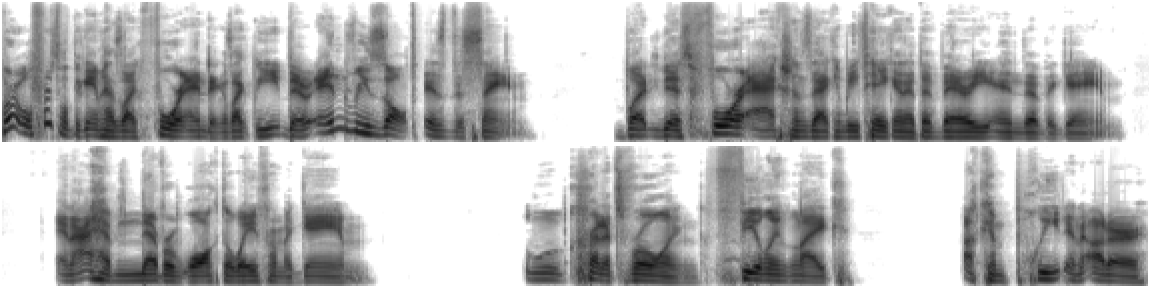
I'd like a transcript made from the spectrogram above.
Well, first of all, the game has like four endings. Like the their end result is the same. But there's four actions that can be taken at the very end of the game. And I have never walked away from a game credits rolling feeling like a complete and utter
